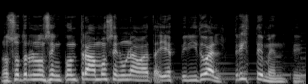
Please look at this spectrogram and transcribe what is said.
nosotros nos encontramos en una batalla espiritual, tristemente.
